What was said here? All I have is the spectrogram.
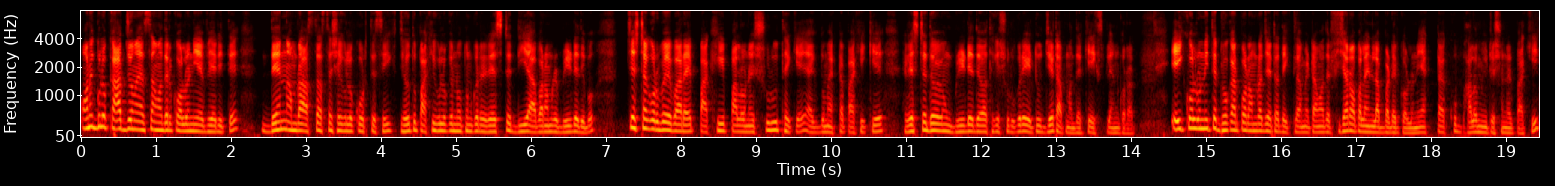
অনেকগুলো কাজ জমে আছে আমাদের কলোনি এভিয়ারিতে দেন আমরা আস্তে আস্তে সেগুলো করতেছি। যেহেতু পাখিগুলোকে নতুন করে রেস্টে দিয়ে আবার আমরা ব্রিডে দেবো। চেষ্টা করব এবারে পাখি পালনের শুরু থেকে একদম একটা পাখিকে রেস্টে দেওয়া এবং ব্রিডে দেওয়া থেকে শুরু করে এ টু জেড আপনাদেরকে এক্সপ্লেন করার। এই কলোনিতে ঢোকার পর আমরা যেটা দেখলাম, এটা আমাদের ফিশার অপালাইন লাভবার্ডের কলোনি একটা খুব ভালো মিউটেশনের পাখি।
